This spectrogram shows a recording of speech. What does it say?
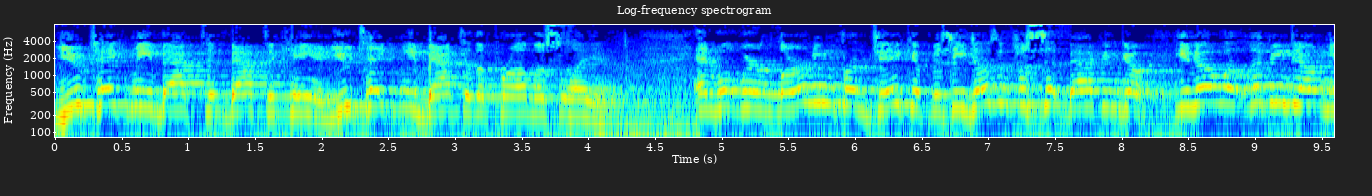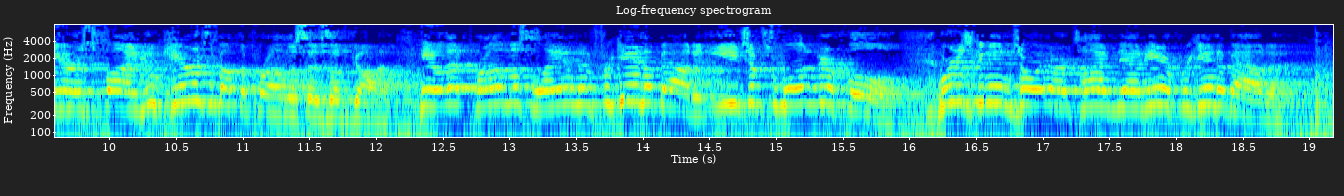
You take me back to, back to Canaan. You take me back to the promised land. And what we're learning from Jacob is he doesn't just sit back and go, you know what, living down here is fine. Who cares about the promises of God? You know, that promised land and forget about it. Egypt's wonderful. We're just going to enjoy our time down here. Forget about it.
